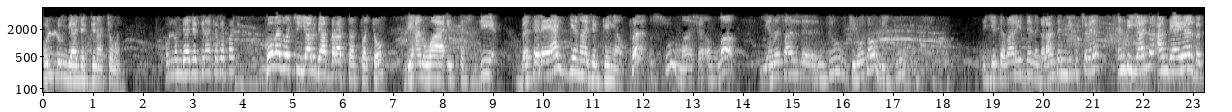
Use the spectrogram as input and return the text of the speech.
ሁሉም ቢያጀግናቸው ማለት ሁሉም ቢያጀግናቸው ገባችሁ? ጎበዞች እያሉ ቢያበራታቷቸውም ቢአንዋኢ ተሽጂዕ በተለያየ ማጀገኛ እሱ ማሻአላህ የመሳል እንትኑ ችሎታው ልዩ እየተባለ ይደነቃል። አንተ እንዲህ ቁጭ ብለህ እንዲህ እያለ አንድ ያያል፣ በቃ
